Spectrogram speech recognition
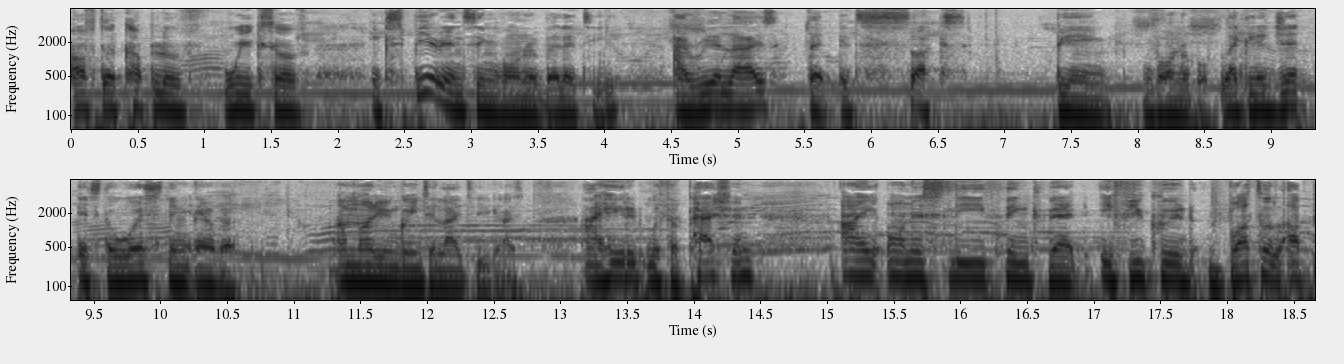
after a couple of weeks of experiencing vulnerability, I realized that it sucks being vulnerable. Like, legit, it's the worst thing ever. I'm not even going to lie to you guys. I hate it with a passion. I honestly think that if you could bottle up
